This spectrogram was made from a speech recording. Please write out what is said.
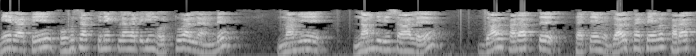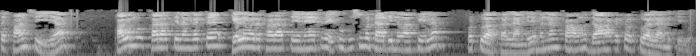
මේ රටේ කොහොසත් කෙනෙක් ළඟට ගින් ඔට්ටුවල්ලන්න මගේ නන්දි විශාල ගල් කරත්ත පැටේම ගල් පැටේම කරත්ත 500ක් පළමු කරත්තේ ළඟට කෙළවර කරත්තේ නැහැට ඒක හුස්මට අදිනවා කියලා ඔට්ටුවක් අල්ලන්න. එහෙමනම් කවුණු 1000කට ඔට්ටුව අල්ලන්න කිව්වා.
